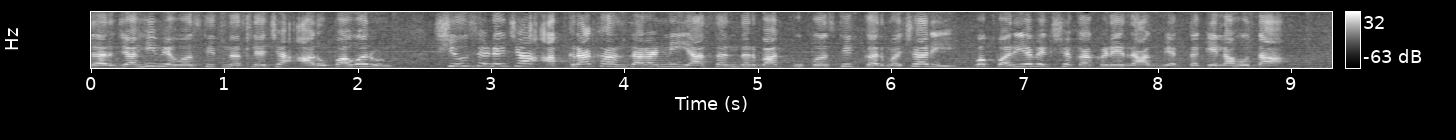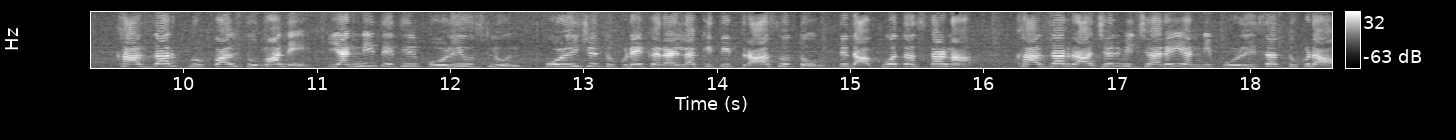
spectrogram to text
दर्जाही व्यवस्थित नसल्याच्या आरोपावरून शिवसेनेच्या अकरा खासदारांनी या संदर्भात उपस्थित कर्मचारी व पर्यवेक्षकाकडे राग व्यक्त केला होता. खासदार कृपाल तुमाने यांनी तेथील पोळी उचलून पोळीचे तुकडे करायला किती त्रास होतो ते दाखवत असताना खासदार राजन विचारे यांनी पोळीचा तुकडा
